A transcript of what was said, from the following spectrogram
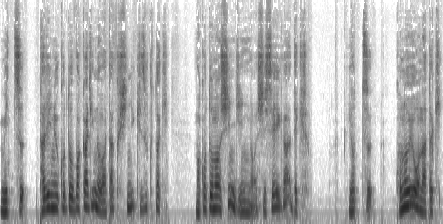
三つ、足りぬことばかりの私に気づくとき、誠の信心の姿勢ができる。四つ、このようなとき、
